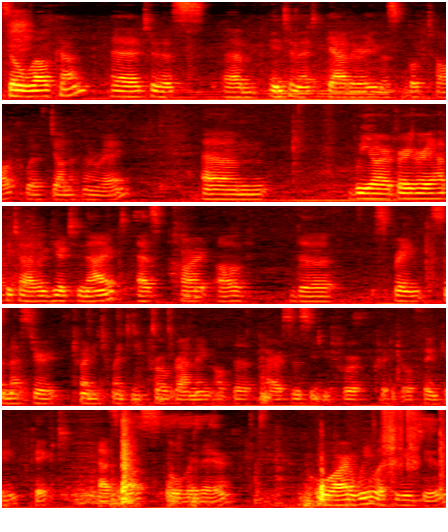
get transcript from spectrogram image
So, welcome uh, to this um, intimate gathering, this book talk with Jonathan Rée. Um, we are very, very happy to have him here tonight as part of the spring semester 2020 programming of the Paris Institute for Critical Thinking, PICT. That's us over there. Who are we? What do we do?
